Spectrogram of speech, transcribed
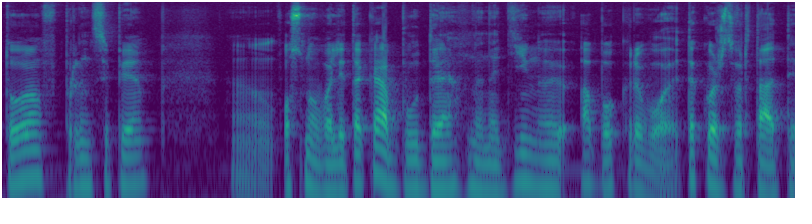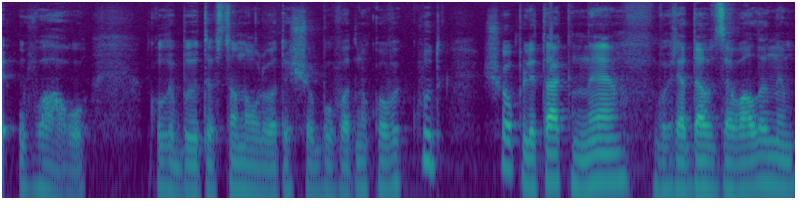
то в принципі е, основа літака буде ненадійною або кривою. Також звертайте увагу, коли будете встановлювати, щоб був однаковий кут, щоб літак не виглядав заваленим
